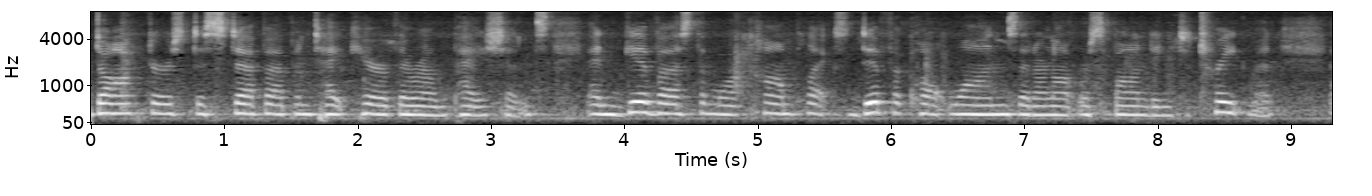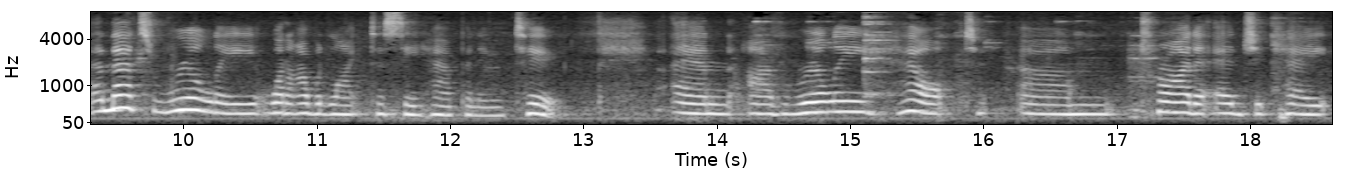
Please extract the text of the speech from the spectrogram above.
doctors to step up and take care of their own patients and give us the more complex, difficult ones that are not responding to treatment. And that's really what I would like to see happening too. And I've really helped um, try to educate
